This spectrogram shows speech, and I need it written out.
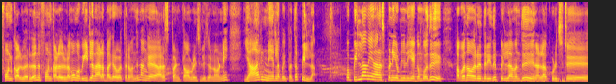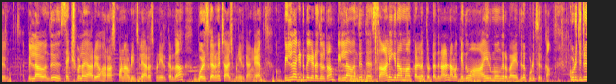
ஃபோன் கால் வருது. அந்த ஃபோன் கால் சொல்கிறாங்க உங்கள் வீட்டில் வேலை பார்க்குற ஒருத்தரை வந்து நாங்கள் அரெஸ்ட் பண்ணிட்டோம் அப்படின்னு சொல்லி சொன்ன உடனே யார் நேரில் போய் பார்த்தா பில்லா. இப்போ பில்லாவை அரெஸ்ட் பண்ணி அப்படின்னு சொல்லி கேட்கும்போது அப்போ தான் ஒரு தெரியுது பில்லா வந்து நல்லா குடிச்சிட்டு பில்லாவை வந்து செக்ஷுவலாக யாரையோ ஹராஸ் பண்ண அப்படின்னு சொல்லி அரெஸ்ட் பண்ணியிருக்கிறதா போலீஸ்காரங்க சார்ஜ் பண்ணியிருக்காங்க. அப்போ பில்லா கிட்ட போய் கேட்ட சொல்கிறான் பில்லா வந்து இந்த சாலிகிராமா கல்லை தொட்டதுனால நமக்கு எதுவும் ஆயிருமோங்கிற பயத்தில் குடிச்சிருக்கான். குடிச்சிட்டு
